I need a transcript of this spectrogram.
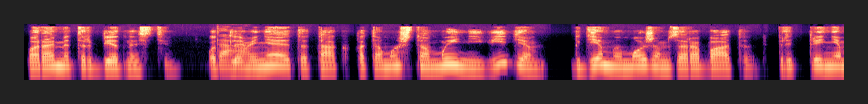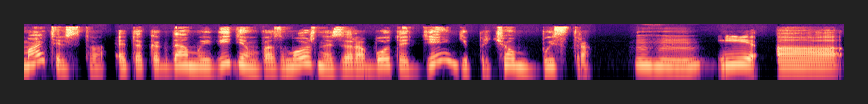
параметр бедности. Вот да. для меня это так, потому что мы не видим где мы можем зарабатывать. Предпринимательство — это когда мы видим возможность заработать деньги, причем быстро. Угу. И а,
